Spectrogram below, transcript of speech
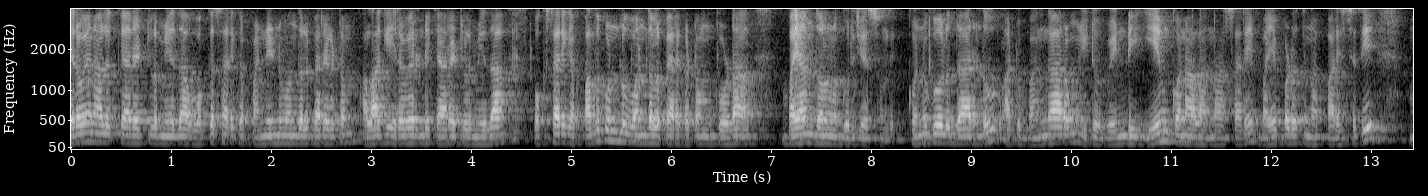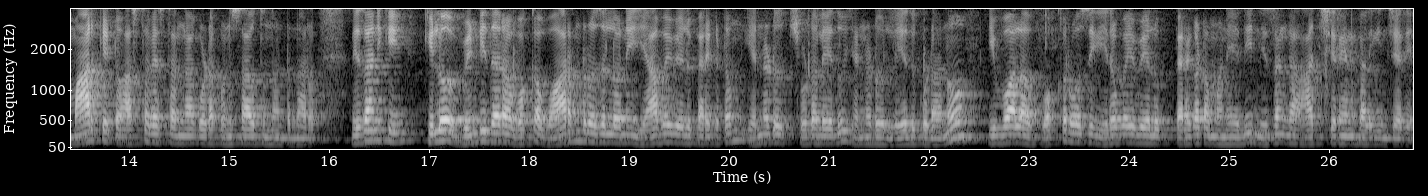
ఇరవై నాలుగు క్యారెట్ల మీద ఒక్కసారిగా పన్నెండు వందలు పెరగటం అలాగే ఇరవై రెండు క్యారెట్ల మీద ఒకసారిగా పదకొండు వందలు పెరగటం కూడా భయాందోళన గురి చేస్తుంది. కొనుగోలుదారులు అటు బంగారం ఇటు వెండి ఏం కొనాలన్నా సరే భయపడుతున్న పరిస్థితి మార్కెట్ అస్తవ్యస్తంగా కూడా కొనసాగుతుందంటున్నారు. నిజానికి కిలో వెండి ధర ఒక వారం రోజుల్లోనే యాభై వేలు పెరగటం ఎన్నడూ చూడలేదు ఎన్నడూ లేదు కూడాను. ఇవాళ ఒక్కరోజు ఇరవై వేలు పెరగటం అనేది నిజంగా ఆశ్చర్యాన్ని కలిగించేది.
